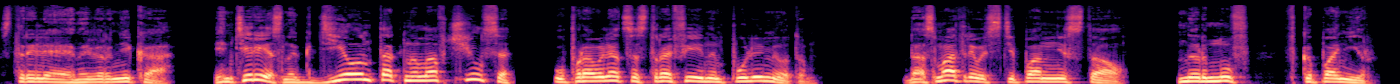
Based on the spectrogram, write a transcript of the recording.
стреляя наверняка. Интересно, где он так наловчился управляться с трофейным пулеметом? Досматривать Степан не стал, нырнув в капонир.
